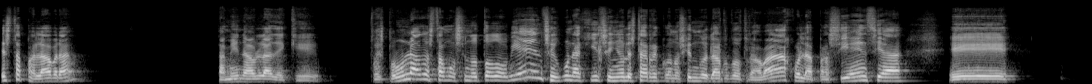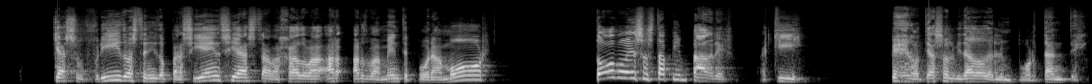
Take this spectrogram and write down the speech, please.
esta palabra también habla de que, pues por un lado estamos haciendo todo bien, según aquí el Señor está reconociendo el arduo trabajo, la paciencia, eh, que has sufrido, has tenido paciencia, has trabajado arduamente por amor. Todo eso está bien padre aquí, pero te has olvidado de lo importante,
